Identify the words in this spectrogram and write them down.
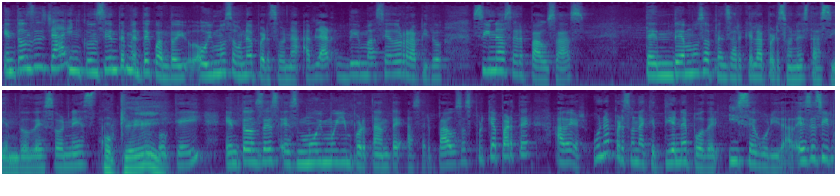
Entonces ya inconscientemente cuando oí- oímos a una persona hablar demasiado rápido, sin hacer pausas, tendemos a pensar que la persona está siendo deshonesta. Ok. Ok. Entonces es muy, muy importante hacer pausas porque aparte, a ver, una persona que tiene poder y seguridad, es decir,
